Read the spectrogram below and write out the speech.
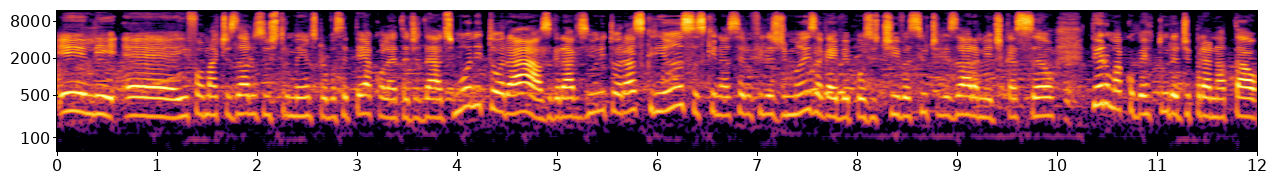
ele é, informatizar os instrumentos para você ter a coleta de dados, monitorar as grávidas, monitorar as crianças que nasceram filhas de mães HIV positivas, se utilizar a medicação, ter uma cobertura de pré-natal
